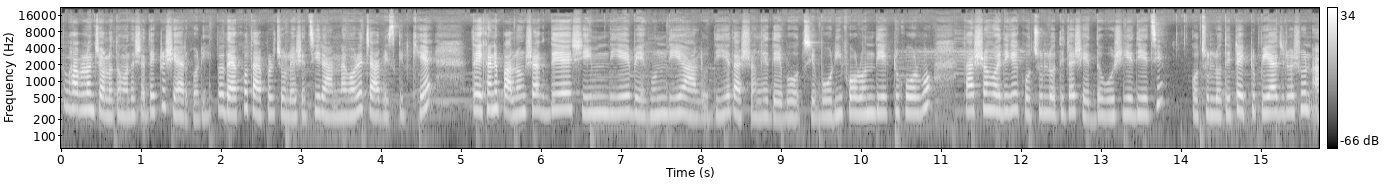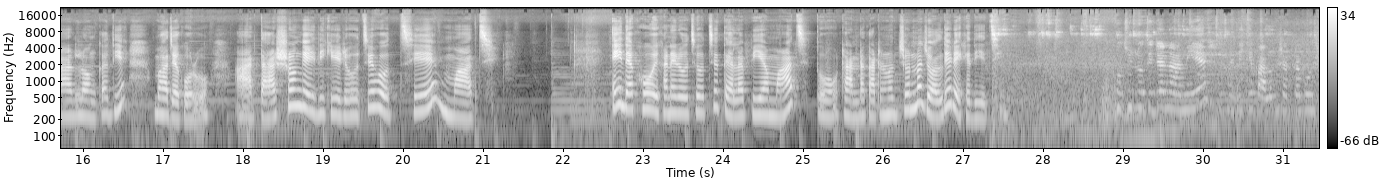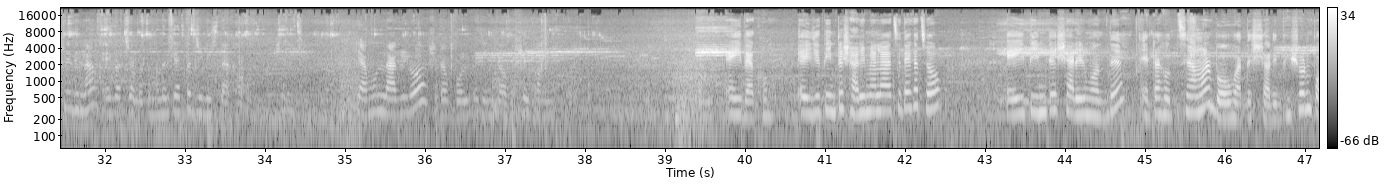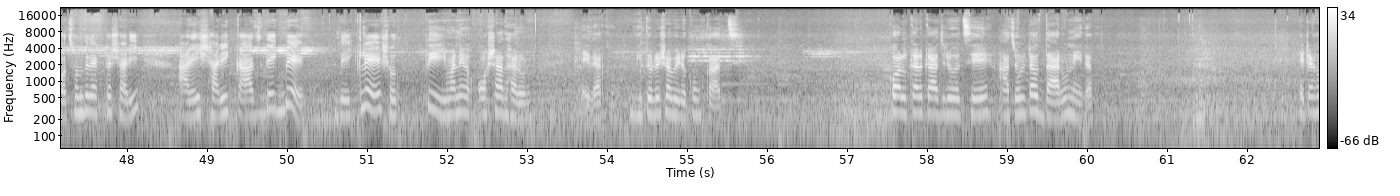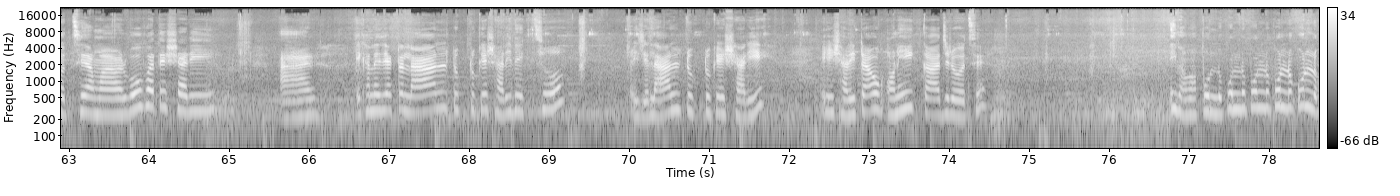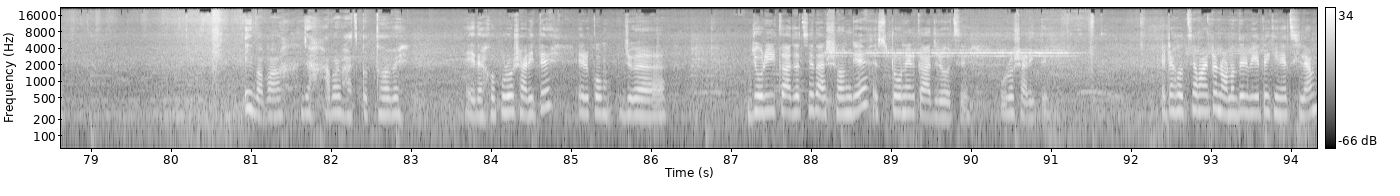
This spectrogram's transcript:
তো ভাবলাম, চলো তোমাদের সাথে একটু শেয়ার করি। তো দেখো, তারপর চলে এসেছি রান্নাঘরে চা বিস্কিট খেয়ে। তো এখানে পালং শাক দিয়ে, শিম দিয়ে, বেগুন দিয়ে, আলু দিয়ে, তার সঙ্গে দেব হচ্ছে বড়ি ফোড়ন দিয়ে একটু করব। তার সঙ্গে ওইদিকে কচুর লতিটা সেদ্ধ বসিয়ে দিয়েছি। কচুর লতিটা একটু পেঁয়াজ রসুন আর লঙ্কা দিয়ে ভাজা করব। আর তার সঙ্গে এইদিকে রয়েছে হচ্ছে মাছ। এই দেখো এখানে রয়েছে হচ্ছে তেলাপিয়া মাছ। তো ঠান্ডা কাটানোর জন্য জল দিয়ে রেখে দিয়েছি। কচুর লতিটা নামিয়ে এদিকে পালং শাকটা বসিয়ে দিলাম। এবার চলো তোমাদেরকে একটা জিনিস দেখাবো। ঠিক আছে? কেমন লাগল সেটা বলবে কিন্তু অবশ্যই কমেন্ট করে। এই দেখো এই যে তিনটে শাড়ি মেলা আছে দেখেছ? এই তিনটে শাড়ির মধ্যে এটা হচ্ছে আমার বউ হাতের শাড়ি। ভীষণ পছন্দের একটা শাড়ি। আর এই শাড়ির কাজ দেখবে? দেখলে সত্যি মানে অসাধারণ। এই দেখো, ভিতরে সব এরকম কাজ। কলকার কাজ রয়েছে। আঁচলটাও দারুণ এই দেখো। এটা হচ্ছে আমার বউ ভাতের শাড়ি। আর এখানে যে একটা লাল টুকটুকে শাড়ি দেখছ? এই যে লাল টুকটুকে শাড়ি। এই শাড়িটাও অনেক কাজ রয়েছে। এই বাবা, পড়ল পড়ল পড়ল পড়ল পড়ল। এই বাবা, যা, আবার ভাজ করতে হবে। এই দেখো, পুরো শাড়িতে এরকম জরির কাজ আছে, তার সঙ্গে স্টোনের কাজ রয়েছে পুরো শাড়িতে। এটা হচ্ছে আমার একটা ননদের বিয়েতে কিনেছিলাম।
